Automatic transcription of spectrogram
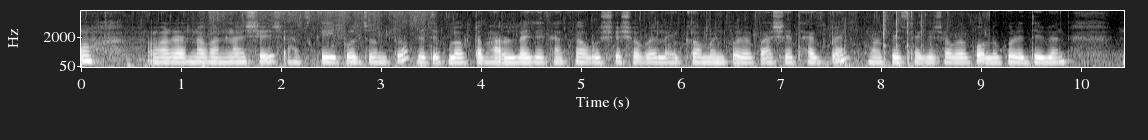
আমার রান্না বান্না শেষ। আজকে এই পর্যন্ত। যদি ব্লগটা ভালো লাগে থাকে অবশ্যই সবাই লাইক কমেন্ট করে পাশে থাকবেন। আমার পেজটাকে সবাই ফলো করে দিবেন।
